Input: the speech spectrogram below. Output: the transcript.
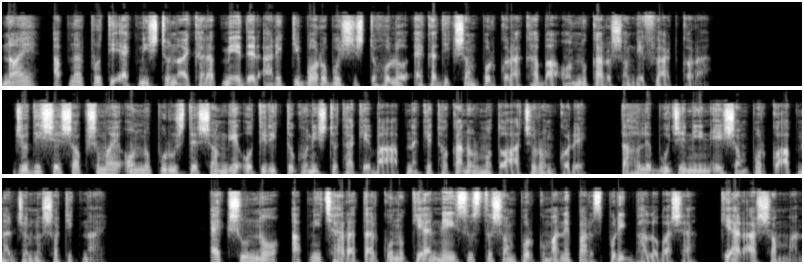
নয়, আপনার প্রতি একনিষ্ঠ নয় খারাপ মেয়েদের আরেকটি বড় বৈশিষ্ট্য হল একাধিক সম্পর্ক রাখা বা অন্য কারও সঙ্গে ফ্লার্ট করা। যদি সে সবসময় অন্য পুরুষদের সঙ্গে অতিরিক্ত ঘনিষ্ঠ থাকে বা আপনাকে ঠকানোর মতো আচরণ করে, তাহলে বুঝে নিন এই সম্পর্ক আপনার জন্য সঠিক নয়। এক শূন্য, আপনি ছাড়া তার কোনো কেয়ার নেই। সুস্থ সম্পর্ক মানে পারস্পরিক ভালোবাসা, কেয়ার আর সম্মান।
